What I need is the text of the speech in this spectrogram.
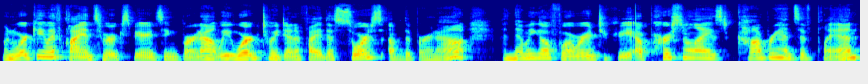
When working with clients who are experiencing burnout, we work to identify the source of the burnout, and then we go forward to create a personalized, comprehensive plan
